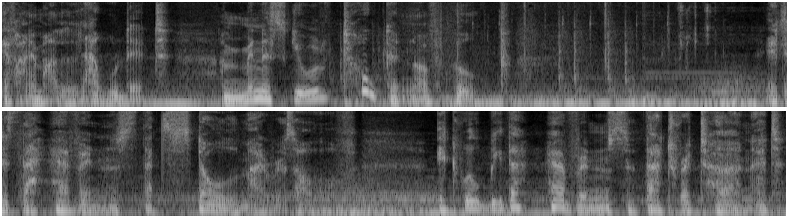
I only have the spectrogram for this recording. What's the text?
if I'm allowed it. A minuscule token of hope. It is the heavens that stole my resolve. It will be the heavens that return it.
